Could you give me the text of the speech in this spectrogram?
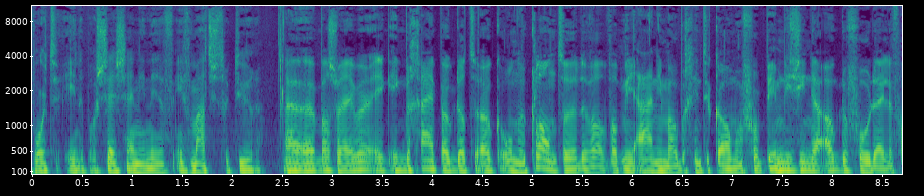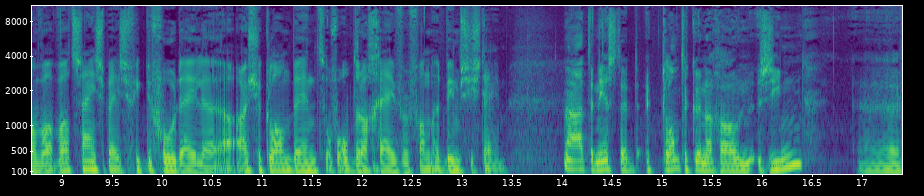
wordt in de processen en in de informatiestructuren. Bas Weber, ik, ik begrijp ook dat ook onder klanten er wel wat meer animo begint te komen voor BIM. Die zien daar ook de voordelen van. Wat, wat zijn specifiek de voordelen als je klant bent of opdrachtgever van het BIM-systeem? Nou, ten eerste, klanten kunnen gewoon zien uh,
